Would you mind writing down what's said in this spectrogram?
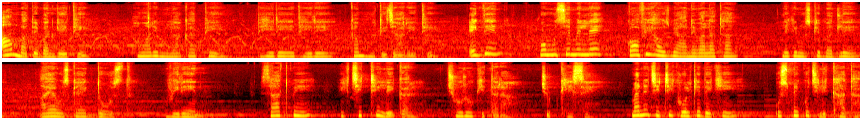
आम बातें बन गई थी। हमारी मुलाकात भी धीरे धीरे कम होती जा रही थी। एक दिन वो मुझसे मिलने कॉफ़ी हाउस में आने वाला था, लेकिन उसके बदले आया उसका एक दोस्त, वीरेन। साथ में एक चिट्ठी लेकर चोरों की तरह चुपके से। मैंने चिट्ठी खोल के देखी उसमें कुछ लिखा था,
